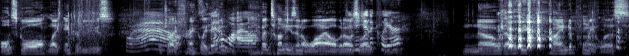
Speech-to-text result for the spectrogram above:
old school like ink reviews, Wow. which I frankly haven't. I haven't done these in a while. But I Did was you do like, the clear? know, no, that would be kind of pointless.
